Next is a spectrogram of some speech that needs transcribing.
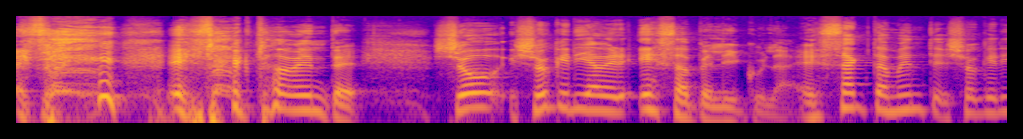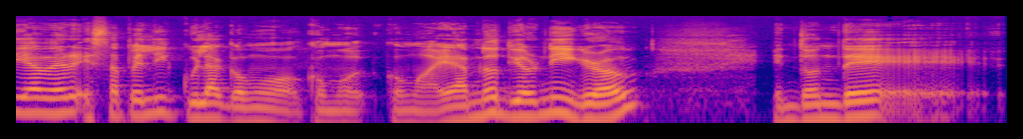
Exactamente. Yo, yo quería ver esa película. Exactamente, yo quería ver esa película como, como, como I Am Not Your Negro, en donde eh,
